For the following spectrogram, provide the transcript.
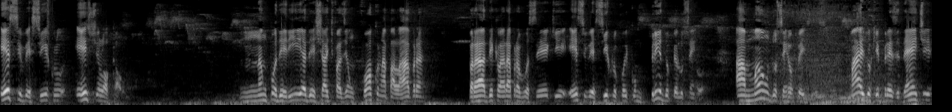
Esse versículo, este local, não poderia deixar de fazer um foco na palavra para declarar para você que esse versículo foi cumprido pelo Senhor. A mão do Senhor fez isso. Mais do que presidente,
